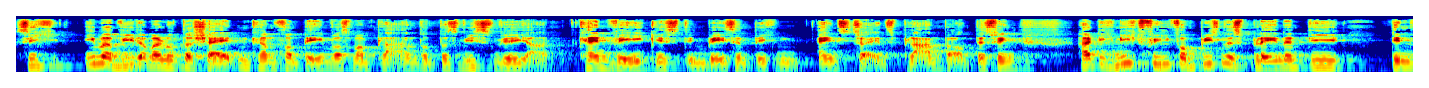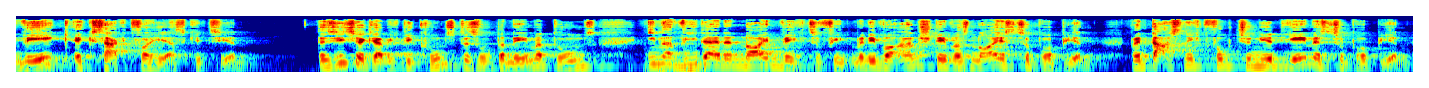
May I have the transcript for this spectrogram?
sich immer wieder mal unterscheiden kann von dem, was man plant. Und das wissen wir ja. Kein Weg ist im Wesentlichen eins zu eins planbar. Und deswegen halte ich nicht viel von Businessplänen, die den Weg exakt vorherskizzieren. Das ist ja, glaube ich, die Kunst des Unternehmertums, immer wieder einen neuen Weg zu finden. Wenn ich wo anstehe, was Neues zu probieren. Wenn das nicht funktioniert, jenes zu probieren.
